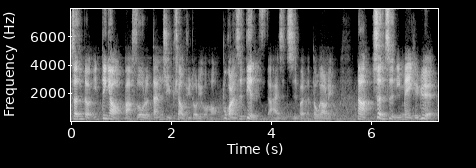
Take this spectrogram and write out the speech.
真的一定要把所有的单据、票据都留好，不管是电子的还是纸本的都要留。那甚至你每个月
